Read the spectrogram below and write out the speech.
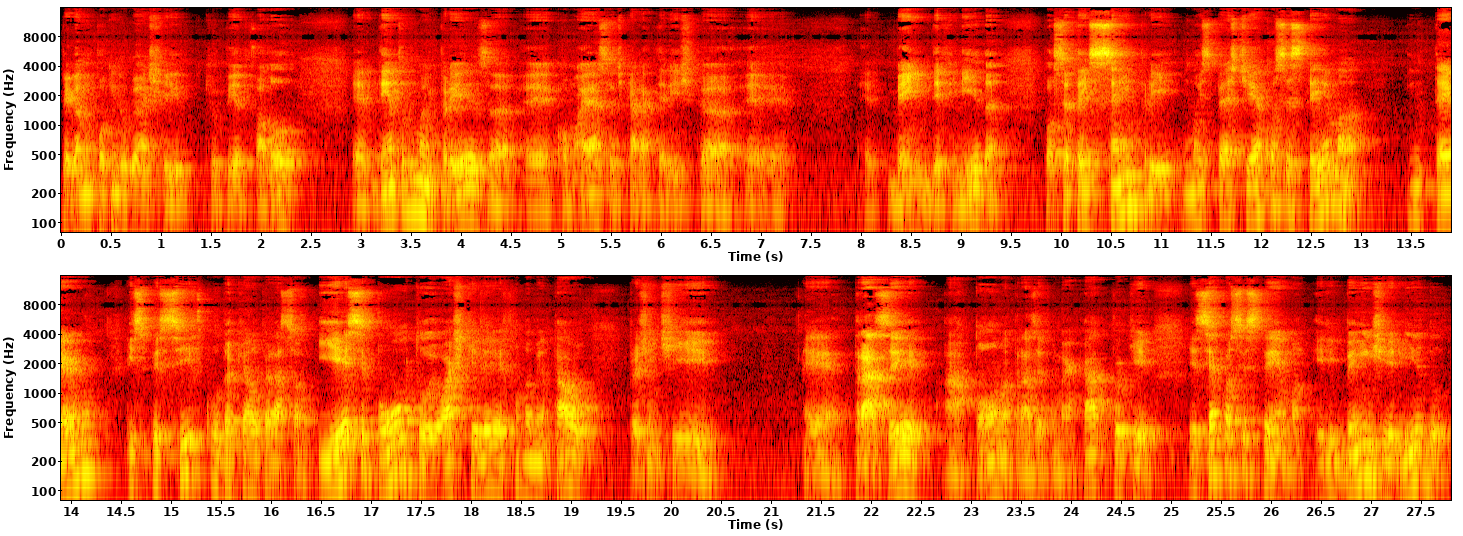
pegando um pouquinho do gancho aí que o Pedro falou, é, dentro de uma empresa é, como essa, de característica é, é, bem definida, você tem sempre uma espécie de ecossistema interno específico daquela operação. E esse ponto, eu acho que ele é fundamental para a gente é, trazer à tona, trazer para o mercado, porque esse ecossistema, ele bem gerido,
